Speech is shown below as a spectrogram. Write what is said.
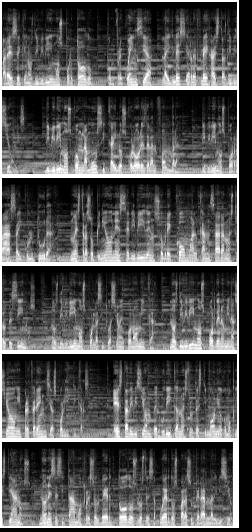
Parece que nos dividimos por todo. Con frecuencia, la iglesia refleja estas divisiones. Dividimos con la música y los colores de la alfombra. Dividimos por raza y cultura. Nuestras opiniones se dividen sobre cómo alcanzar a nuestros vecinos. Nos dividimos por la situación económica. Nos dividimos por denominación y preferencias políticas. Esta división perjudica nuestro testimonio como cristianos. No necesitamos resolver todos los desacuerdos para superar la división.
